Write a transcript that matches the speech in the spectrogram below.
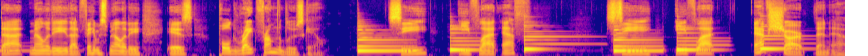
That melody, that famous melody, is pulled right from the blues scale. C, E flat, F, C, E flat, F sharp, then F.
